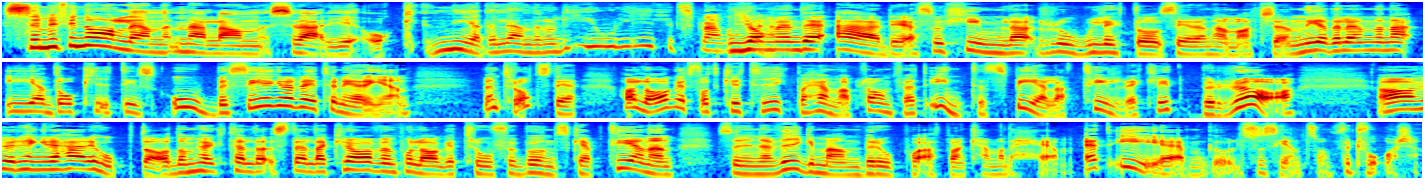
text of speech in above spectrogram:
semifinalen mellan Sverige och Nederländerna. Och det är ju olidligt spännande. Ja, men det är det. Så himla roligt att se den här matchen. Nederländerna är dock hittills obesegrade i turneringen. Men trots det har laget fått kritik på hemmaplan för att inte spela tillräckligt bra. Ja, hur hänger det här ihop då? De högt ställda kraven på laget tror förbundskaptenen Serena Wigman beror på att man kammade hem ett EM-guld så sent som för två år sedan.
